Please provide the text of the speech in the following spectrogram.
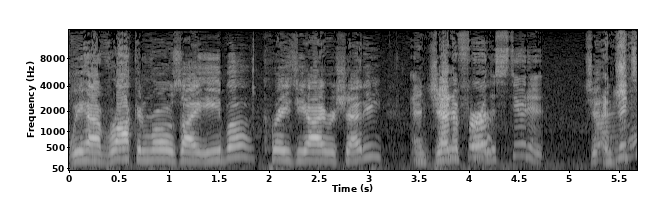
We have Rock and Rose Aiba, Crazy Irish Eddie, and, Jennifer, the student. Je- and Vincent's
